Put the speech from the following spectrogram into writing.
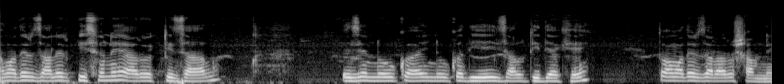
আমাদের জালের পিছনে আরও একটি জাল। এই যে নৌকায় নৌকা দিয়েই জালটি দেখে। তো আমাদের জাল আরও সামনে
